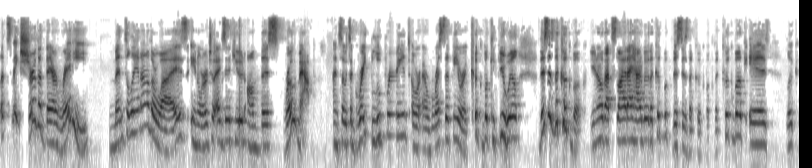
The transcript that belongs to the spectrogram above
let's make sure that they're ready mentally and otherwise in order to execute on this roadmap and so it's a great blueprint or a recipe or a cookbook, if you will. This is the cookbook. You know that slide I had with the cookbook? This is the cookbook. The cookbook is look,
